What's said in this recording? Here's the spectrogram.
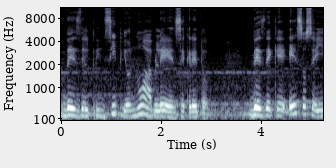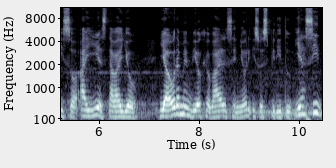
Desde el principio no hablé en secreto. Desde que eso se hizo, ahí estaba yo y ahora me envió Jehová el Señor y su Espíritu. Y así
